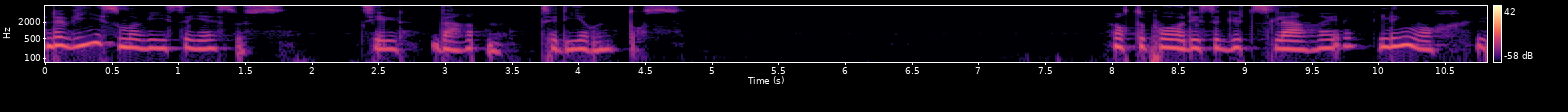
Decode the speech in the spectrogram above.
Men det er vi som må vise Jesus til verden, til de rundt oss. Hørte på disse gudslærlinger på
